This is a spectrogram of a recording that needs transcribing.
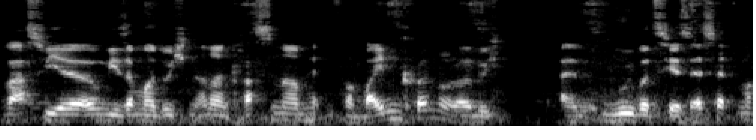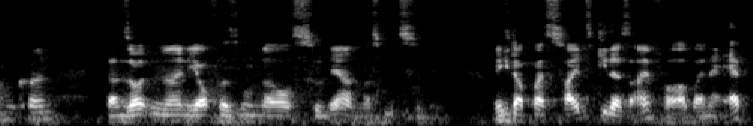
was wir irgendwie, sag mal, durch einen anderen Klassennamen hätten vermeiden können oder durch also nur über CSS hätten machen können, dann sollten wir eigentlich auch versuchen, daraus zu lernen, was mitzunehmen. Ich glaube, bei Sites geht das einfacher. Bei einer App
